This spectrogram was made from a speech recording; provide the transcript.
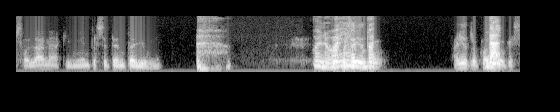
Solana, 571. Bueno, vayan, hay va- otro, hay otro código que es,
